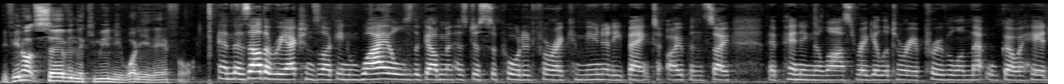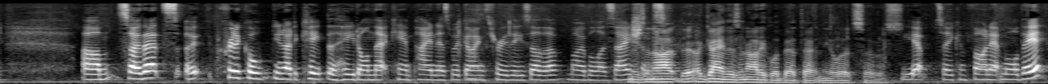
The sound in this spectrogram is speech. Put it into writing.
if you're not serving the community, what are you there for? And there's other reactions, like in Wales, the government has just supported for a community bank to open, so they're pending the last regulatory approval, and that will go ahead. Um, so that's uh, critical, you know, to keep the heat on that campaign as we're going through these other There's mobilisations. an art, again, there's an article about that in the alert service. Yep, so you can find out more there.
